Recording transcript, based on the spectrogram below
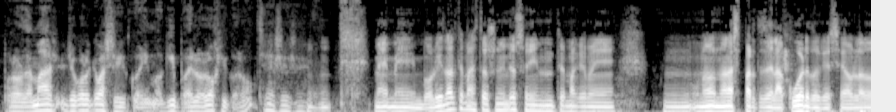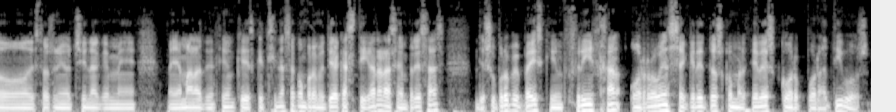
Por lo demás, yo creo que va a seguir con el mismo equipo, es lo lógico, ¿no? Sí, sí, sí. me, volviendo al tema de Estados Unidos, hay un tema que me. Una, de las partes del acuerdo que se ha hablado de Estados Unidos-China que me, me llama la atención, que es que China se ha comprometido a castigar a las empresas de su propio país que infrinjan o roben secretos comerciales corporativos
